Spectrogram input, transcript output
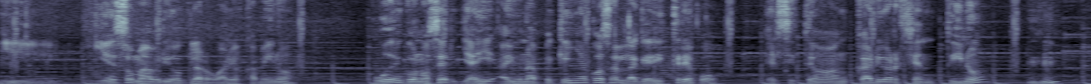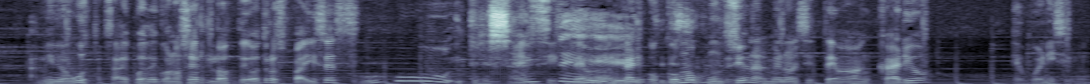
y, eso me abrió, claro, varios caminos. Pude conocer, y ahí hay una pequeña cosa en la que discrepo, el sistema bancario argentino. A mí me gusta, o sea, después de conocer los de otros países, uh, interesante, el sistema bancario, o cómo funciona al menos el sistema bancario, es buenísimo.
